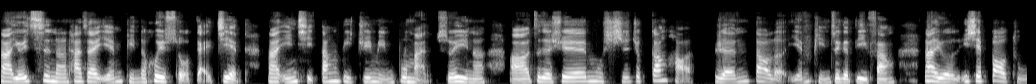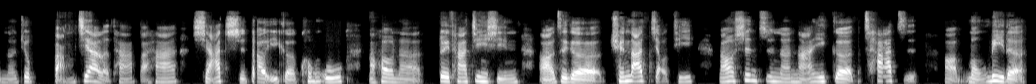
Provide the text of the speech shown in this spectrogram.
那有一次呢，他在延平的会所改建，那引起当地居民不满，所以呢，啊，这个薛牧师就刚好人到了延平这个地方，那有一些暴徒呢就绑架了他，把他挟持到一个空屋，然后呢对他进行啊这个拳打脚踢，然后甚至呢拿一个叉子啊猛力的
